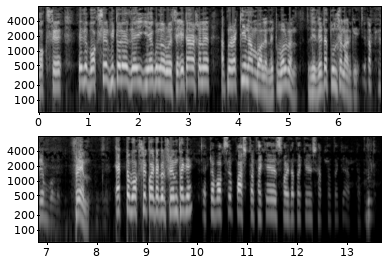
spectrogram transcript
বক্সে এই যে বক্সের ভিতরে যে ইয়েগুলো রয়েছে এটা আসলে আপনারা কি নাম বলেন একটু বলবেন? জি যেটা তুলছেন আর কি। এটা ফ্রেম বলে। ফ্রেম একটা বক্সে কয়টা করে ফ্রেম থাকে? একটা বক্সে পাঁচটা থাকে ছয়টা থাকে সাতটা থাকে আটটা থাকে।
